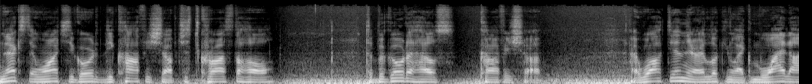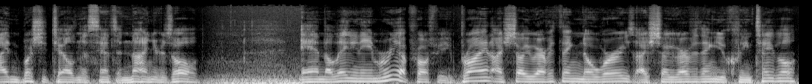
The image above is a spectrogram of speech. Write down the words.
Next, I want you to go to the coffee shop just across the hall, the Pagoda House Coffee Shop. I walked in there looking like wide-eyed and bushy-tailed in the sense of nine years old. And a lady named Maria approached me. Brian, I show you everything. No worries. I show you everything. You clean table,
